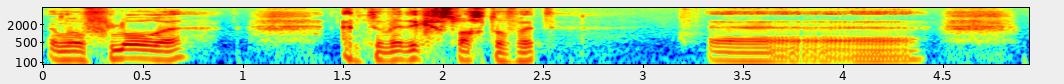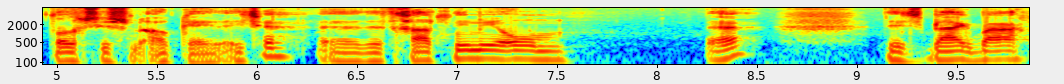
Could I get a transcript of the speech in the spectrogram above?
en we verloren. En toen werd ik geslachtofferd. Eh dat ik zoiets van, oké, weet je, dit gaat niet meer om... Dit is blijkbaar,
